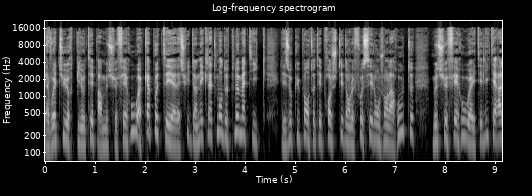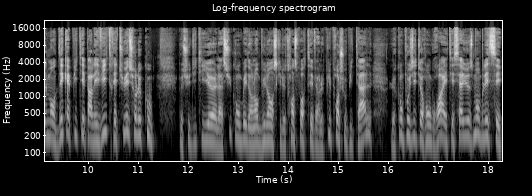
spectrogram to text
La voiture, pilotée par M. Ferrou, a capoté à la suite d'un éclatement de pneumatique. Les occupants ont été projetés dans le fossé longeant la route. M. Ferrou a été littéralement décapité par les vitres et tué sur le coup. M. Dutilleul a succombé dans l'ambulance qui le transportait vers le plus proche hôpital. Le compositeur hongrois a été sérieusement blessé.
